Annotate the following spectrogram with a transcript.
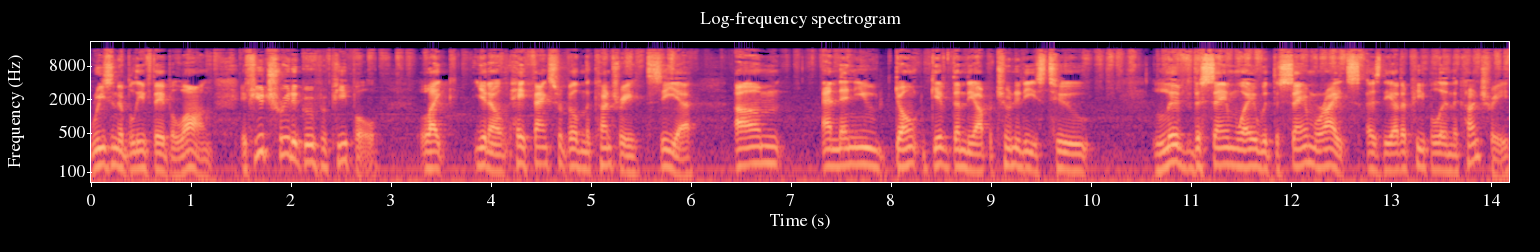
reason to believe they belong, if you treat a group of people like you know, hey, thanks for building the country, see ya, um, and then you don't give them the opportunities to live the same way with the same rights as the other people in the country.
